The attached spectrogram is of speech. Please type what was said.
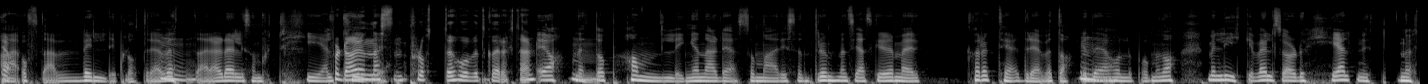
Ja. er, ofte er veldig plottdrevet. Mm. Der er det liksom helt For da er jo nesten plottet hovedkarakteren. Ja, Mm. nettopp. Handlingen er det som er i sentrum, mens jeg skriver mer karakterdrevet da, i det jeg Mm. holder på med nå. Men likevel så er du helt nødt, nødt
